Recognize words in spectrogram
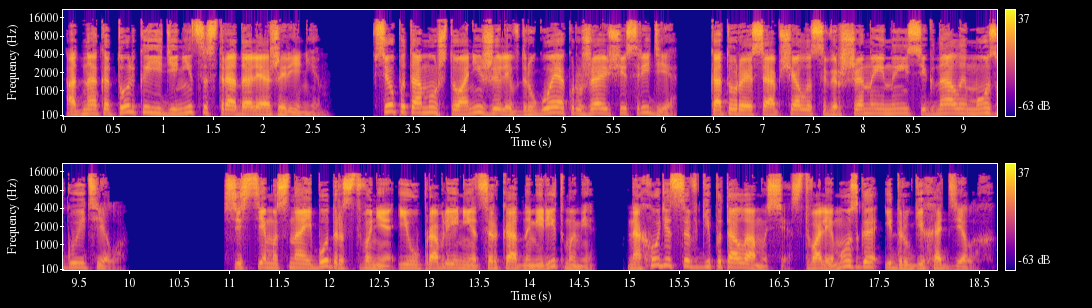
однако только единицы страдали ожирением. Все потому, что они жили в другой окружающей среде, которая сообщала совершенно иные сигналы мозгу и телу. Система сна и бодрствования и управления циркадными ритмами находится в гипоталамусе, стволе мозга и других отделах.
